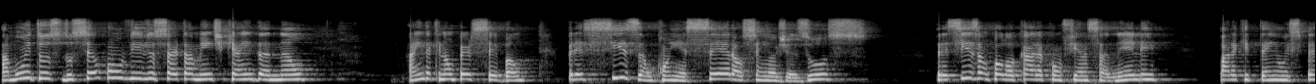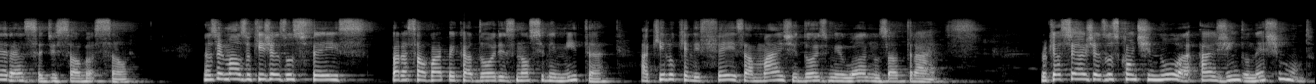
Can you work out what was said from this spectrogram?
Há muitos do seu convívio certamente que ainda não ainda que não percebam, precisam conhecer ao Senhor Jesus, precisam colocar a confiança nele para que tenham esperança de salvação. Meus irmãos, o que Jesus fez para salvar pecadores não se limita àquilo que ele fez há mais de dois mil anos atrás. Porque o Senhor Jesus continua agindo neste mundo.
